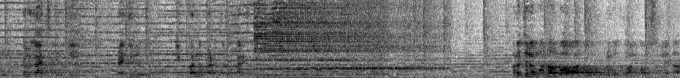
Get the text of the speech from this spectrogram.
ముక్కలుగా చేసి ప్రజలు ఇబ్బంది పడుతున్న పరిస్థితి. ప్రజల మనోభావాలు ప్రభుత్వానికి అవసరం లేదా?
